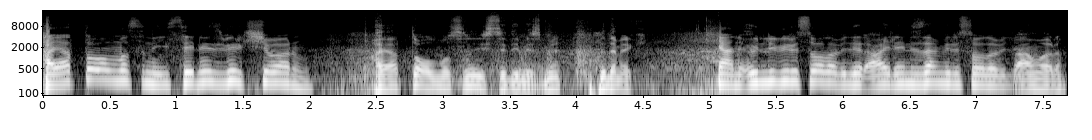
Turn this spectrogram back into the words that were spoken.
Hayatta olmasını istediğiniz bir kişi var mı? Hayatta olmasını istediğimiz mi? Ne demek? Yani ünlü birisi olabilir, ailenizden birisi olabilir. Ben varım.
